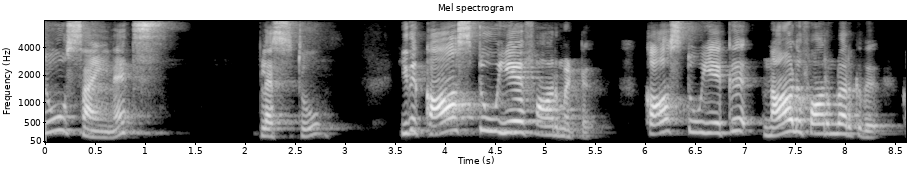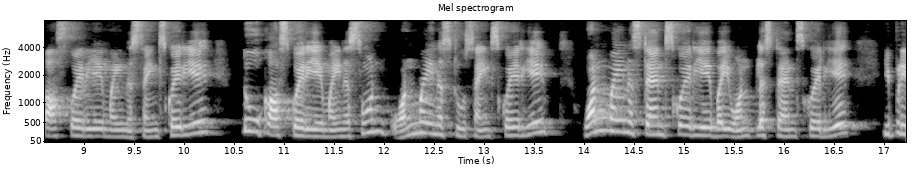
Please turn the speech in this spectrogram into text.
two sine x plus two இது cos two A format cos two ஏக்கு நாலு ஃபார்முலா இருக்குது. Cos square A minus sine square A two cos square A minus one one minus two sine square A one minus tan square A by one plus tan square A இப்படி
